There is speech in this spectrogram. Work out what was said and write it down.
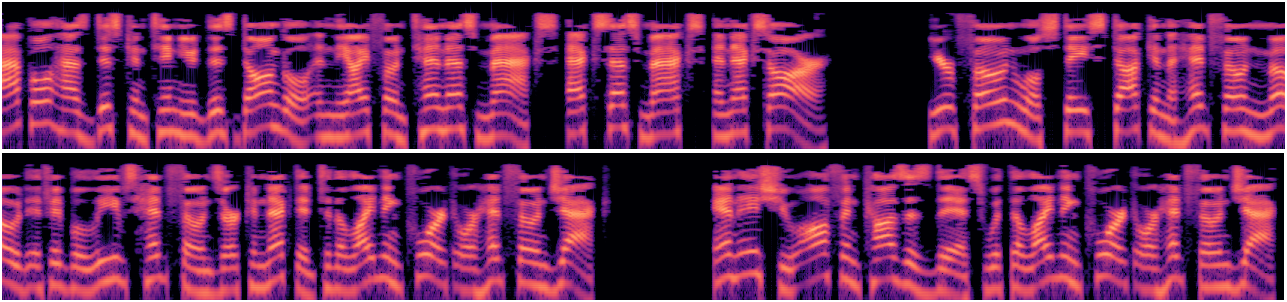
Apple has discontinued this dongle in the iPhone XS Max, XS Max, and XR. Your phone will stay stuck in the headphone mode if it believes headphones are connected to the lightning port or headphone jack. An issue often causes this with the lightning port or headphone jack.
